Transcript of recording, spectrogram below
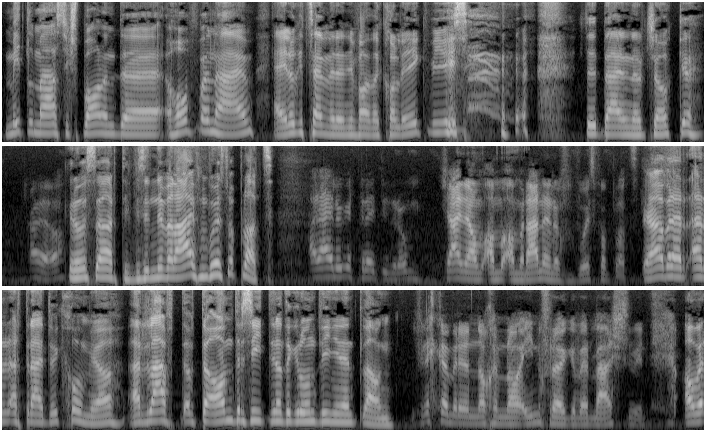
mittelmäßig spannende Hoffenheim. Hey, schau, jetzt haben wir einen Kollegen bei uns. Steht einer noch joggen. ah, ja. Grossartig. Wir sind nicht mehr live dem Fußballplatz. Ah nein, schau, er dreht wieder um. Ist einer am, am, am Rennen auf dem Fußballplatz. Ja, aber er, er, er dreht wirklich um, ja. Er läuft auf der anderen Seite an der Grundlinie entlang. Vielleicht können wir dann nachher noch ihn fragen, wer Meister wird. Aber,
